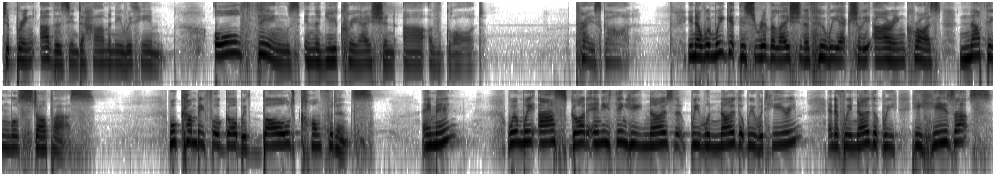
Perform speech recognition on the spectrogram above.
to bring others into harmony with Him. All things in the new creation are of God. Praise God. You know, when we get this revelation of who we actually are in Christ, nothing will stop us. We'll come before God with bold confidence. Amen? When we ask God anything, He knows that we will know that we would hear Him. And if we know that we, He hears us,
